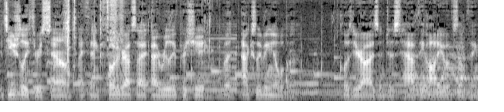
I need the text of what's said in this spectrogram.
it's usually through sound. I think photographs I, I really appreciate, but actually being able to close your eyes and just have the audio of something.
